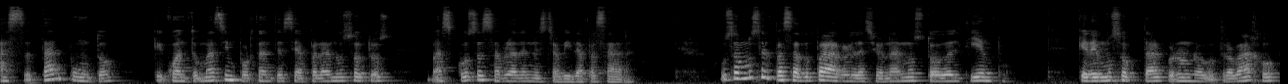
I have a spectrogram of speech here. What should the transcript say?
hasta tal punto que cuanto más importante sea para nosotros, más cosas habrá de nuestra vida pasada. Usamos el pasado para relacionarnos todo el tiempo. Queremos optar por un nuevo trabajo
